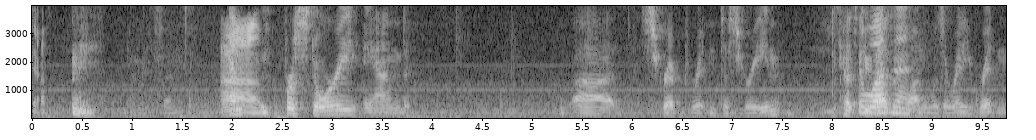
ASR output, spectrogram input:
yeah. That makes sense. And Um, f- for story and uh, script written to screen, because 2001 wasn't. already written.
